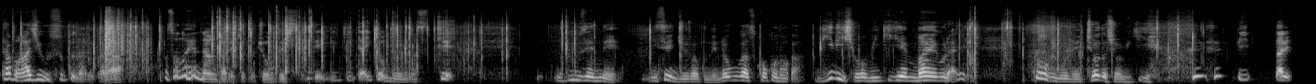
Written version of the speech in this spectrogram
多分味薄くなるからその辺なんかでちょっと調整していきたいと思いますで偶然ね2016年6月9日ギリ賞味期限前ぐらい。豆腐もねちょうど賞味期限。ぴったり。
